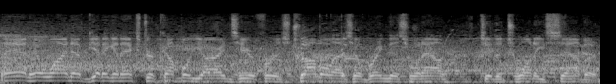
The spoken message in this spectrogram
And he'll wind up getting an extra couple yards here for his trouble as he'll bring this one out to the 27.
